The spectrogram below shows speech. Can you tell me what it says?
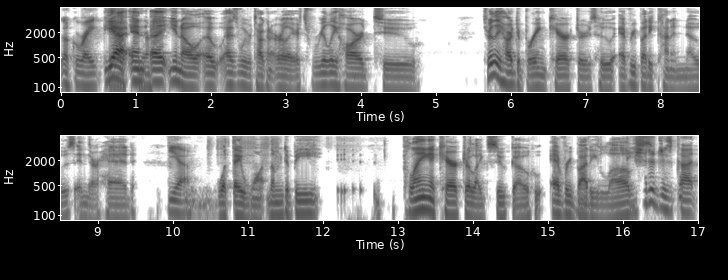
a great. yeah, and uh, you know, uh, as we were talking earlier, it's really hard to. It's really hard to bring characters who everybody kind of knows in their head yeah, what they want them to be. Playing a character like Zuko, who everybody loves, should have just got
